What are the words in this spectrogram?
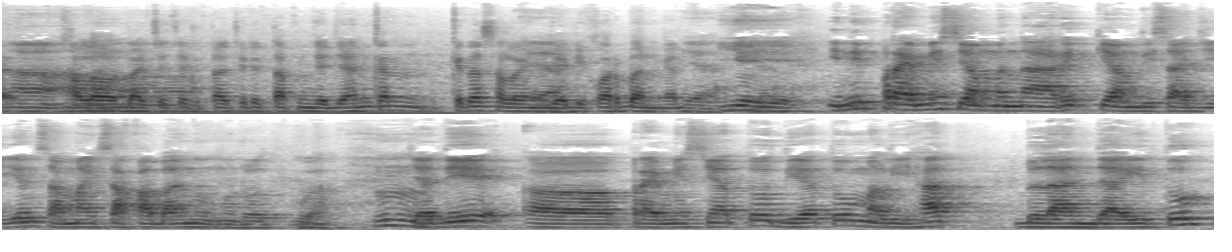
Ah, kalau ah, baca cerita-cerita penjajahan kan kita selalu yang Iya. jadi korban kan. Iya, Iya, iya. Ini premis yang menarik yang disajiin sama Isaka Banu menurut gua. Jadi eh, premisnya tuh dia tuh melihat Belanda itu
